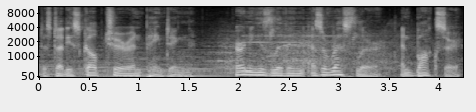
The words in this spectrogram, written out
to study sculpture and painting, earning his living as a wrestler and boxer.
